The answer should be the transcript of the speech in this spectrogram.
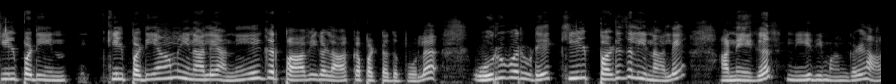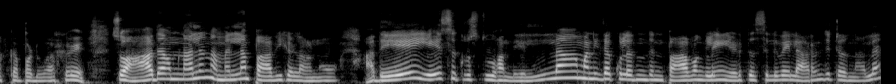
கீழ்ப்படியின் கீழ்ப்படியாமையினாலே அநேகர் பாவிகள் ஆக்கப்பட்டது போல ஒருவருடைய கீழ்ப்படுதலினாலே அநேகர் நீதிமான்கள் ஆக்கப்படுவார்கள். ஸோ ஆதாம்னால நம்ம எல்லாம் பாவிகளானோம். அதே இயேசு கிறிஸ்து அந்த எல்லா மனித குலந்தின் பாவங்களையும் எடுத்து சிலுவையில் அரைஞ்சிட்டதுனால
